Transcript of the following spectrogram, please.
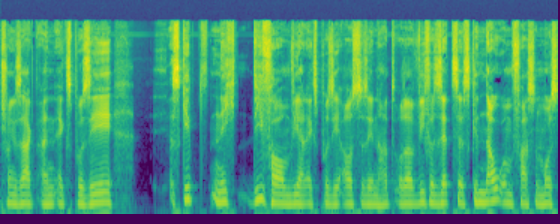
schon gesagt, ein Exposé, es gibt nicht die Form, wie ein Exposé auszusehen hat oder wie viele Sätze es genau umfassen muss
